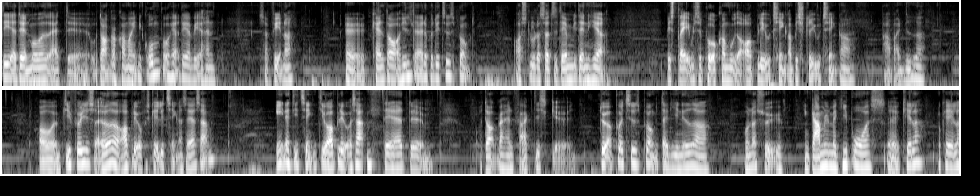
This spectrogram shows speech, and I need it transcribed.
det er den måde, at øh, Odonker kommer ind i gruppen på her, det er ved, at han så finder øh, Kaldor og Hilda er det på det tidspunkt, og slutter sig til dem i den her bestræbelse på at komme ud og opleve ting og beskrive ting og arbejde videre. Og øh, de følger sig ad og oplever forskellige ting og sager sammen. En af de ting, de oplever sammen, det er, at øh, Odonker han faktisk øh, dør på et tidspunkt, da de er nede og undersøge en gammel magibrugers øh, kælderlokaler.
